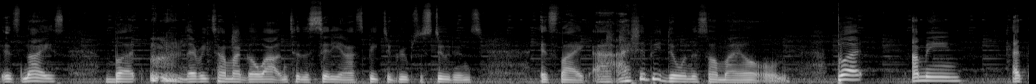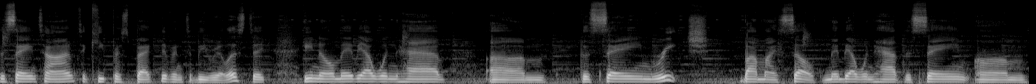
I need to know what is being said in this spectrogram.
it's nice. But every time I go out into the city and I speak to groups of students, it's like I, I should be doing this on my own. But I mean, at the same time, to keep perspective and to be realistic, you know, maybe I wouldn't have um, the same reach by myself. Maybe I wouldn't have the same. Um,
